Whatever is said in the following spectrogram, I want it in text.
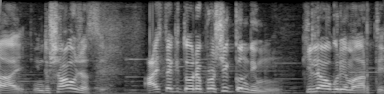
নাই কিন্তু সাহস আছে। আজ থেকে তোরে প্রশিক্ষণ দিমু কিলা ওগুরে মারতে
